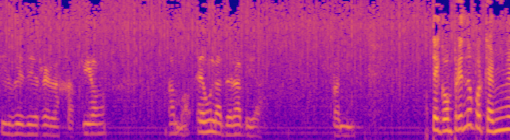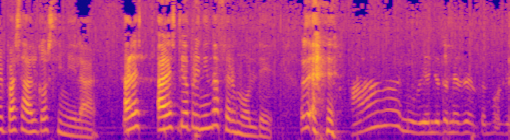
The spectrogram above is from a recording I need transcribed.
sirve de relajación. Vamos, es una terapia para mí. Te comprendo porque a mí me pasa algo similar. Ahora, es- ahora estoy aprendiendo a hacer molde. O sea, Ah, muy bien, yo también sé hacer molde,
